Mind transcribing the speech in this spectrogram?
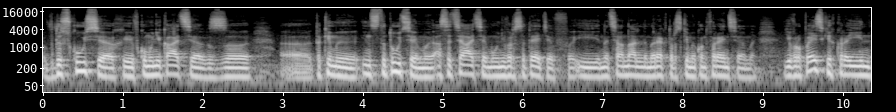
в дискусіях і в комунікаціях з е, такими інституціями, асоціаціями університетів і національними ректорськими конференціями європейських країн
